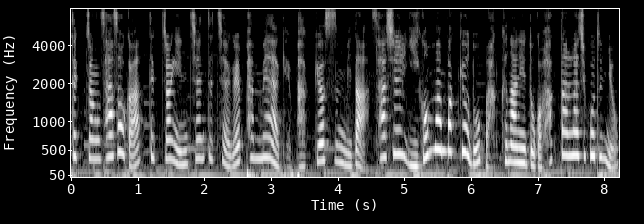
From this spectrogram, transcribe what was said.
특정 사서가 특정 인챈트 책을 판매하게 바뀌었습니다. 사실 이것만 바뀌어도 마크 난이도가 확 달라지거든요.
